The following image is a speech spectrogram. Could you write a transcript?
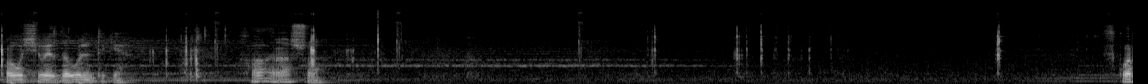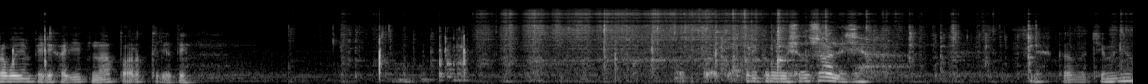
получилось довольно-таки хорошо. Скоро будем переходить на портреты. прикрою сейчас жалюзи. Слегка затемню.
